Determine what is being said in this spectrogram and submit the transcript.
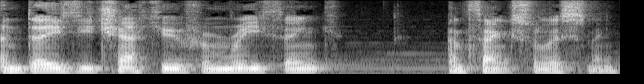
and Daisy Chaku from Rethink, and thanks for listening.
